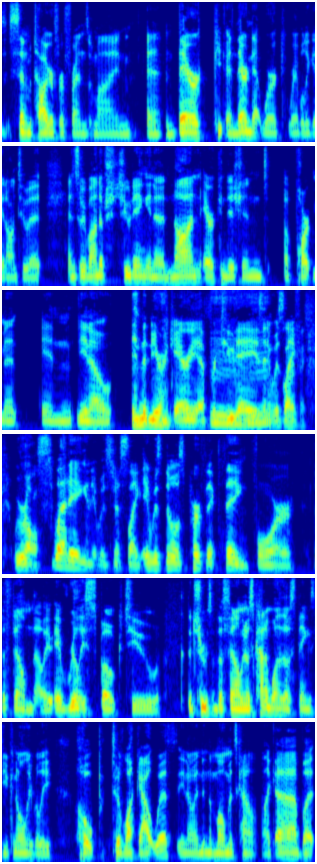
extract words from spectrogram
cinematographer friends of mine and their and their network were able to get onto it, and so we wound up shooting in a non air conditioned apartment in you know in the New York area for 2 mm-hmm. days, and it was like perfect. we were all sweating, and it was just like it was the most perfect thing for the film. Though it, it really spoke to the truth of the film, and it was kind of one of those things you can only really hope to luck out with, you know. And in the moment, it's kind of like ah, but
